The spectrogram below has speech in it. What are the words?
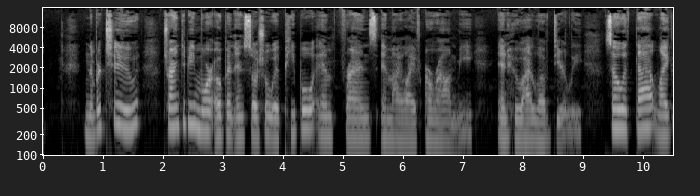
Number two, trying to be more open and social with people and friends in my life around me and who I love dearly. So, with that, like,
